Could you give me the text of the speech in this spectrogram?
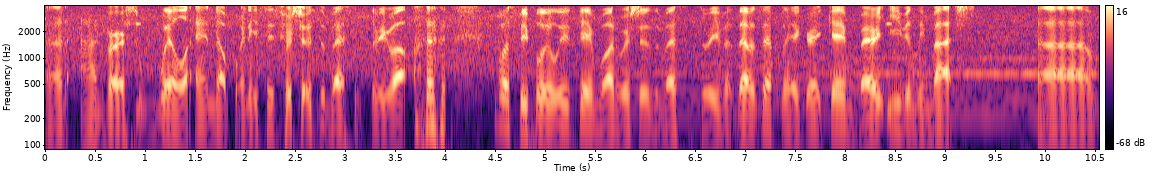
And Adverse will end up winning. He says wish was the best of three. Well, most people who lose game one wish it was the best of three, but that was definitely a great game. Very evenly matched. Um,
